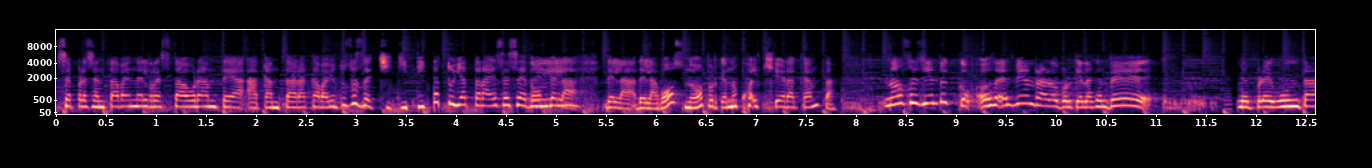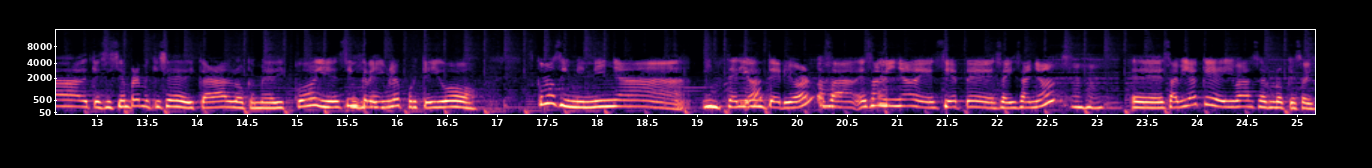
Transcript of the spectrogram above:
se presentaba en el restaurante a, a cantar a caballo. Entonces, desde chiquitita tú ya traes ese don Sí. de la, de la, de la voz, ¿no? Porque no cualquiera canta. No sé, siento, co- o sea, es bien raro porque la gente me pregunta que si siempre me quise dedicar a lo que me dedico y es increíble porque digo, es como si mi niña ¿Interior? interior, o sea, esa niña de 7, 6 años, eh, sabía que iba a ser lo que soy,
